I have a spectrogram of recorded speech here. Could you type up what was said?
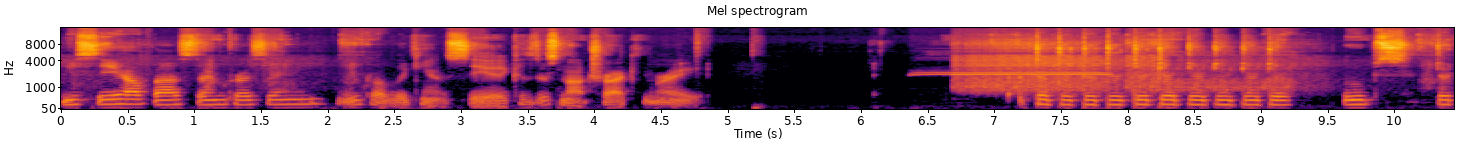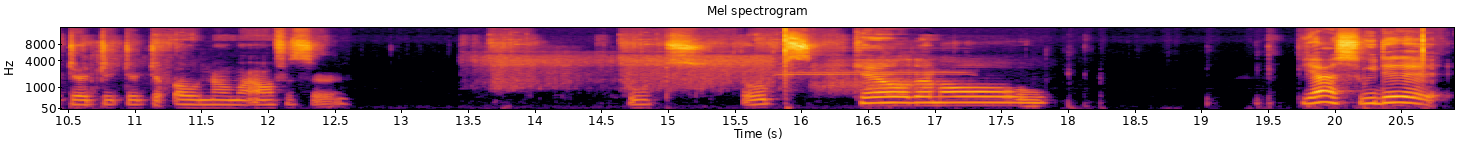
You see how fast I'm pressing? You probably can't see it because it's not tracking right. Oops. Oh no, my officer. Oops. Oops. Kill them all. Yes, we did it.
